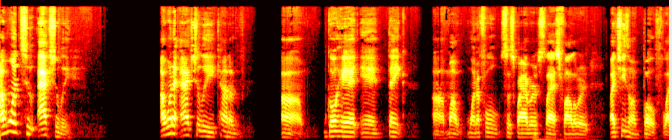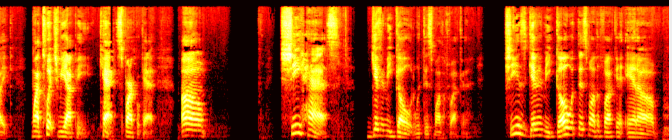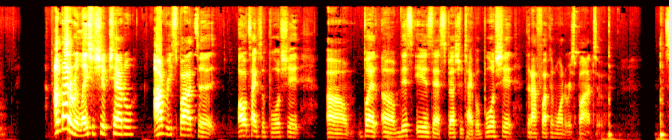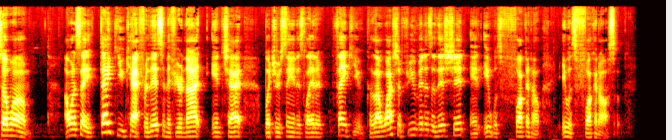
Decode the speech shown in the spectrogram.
I want to actually, I want to actually kind of um, go ahead and thank uh, my wonderful subscriber slash follower. Like she's on both. Like my Twitch VIP, Cat Sparkle Cat. Um, she has given me gold with this motherfucker. She is giving me gold with this motherfucker, and um, I'm not a relationship channel, I respond to all types of bullshit. Um, but um, this is that special type of bullshit that I fucking want to respond to. So um, I want to say thank you, Cat, for this. And if you're not in chat, but you're seeing this later, thank you, because I watched a few minutes of this shit and it was fucking it was fucking awesome.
